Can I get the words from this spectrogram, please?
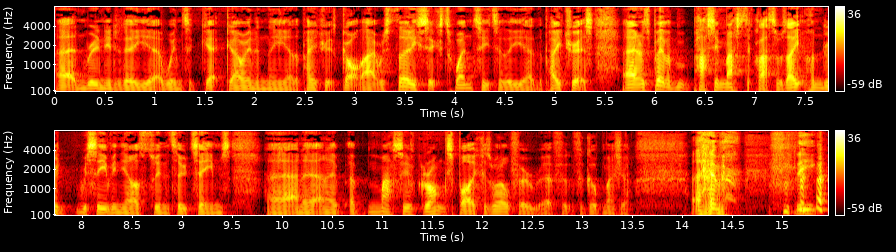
and really needed a, uh, a, win to get going, and the uh, the Patriots got that. It was 36-20 to the the Patriots, and it was a bit of a passing masterclass. There was 800 receiving yards between the two teams, and, a, and a, a, massive Gronk spike as well for for, for good measure. Um, the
